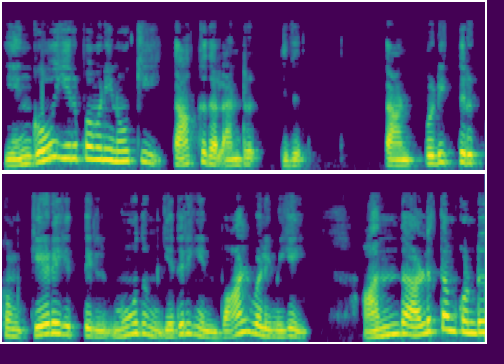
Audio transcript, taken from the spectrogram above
எங்கோ இருப்பவனை நோக்கி தாக்குதல் அன்று இது. தான் பிடித்திருக்கும் கேடயத்தில் மோதும் எதிரியின் வாழ் வலிமையை அந்த அழுத்தம் கொண்டு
